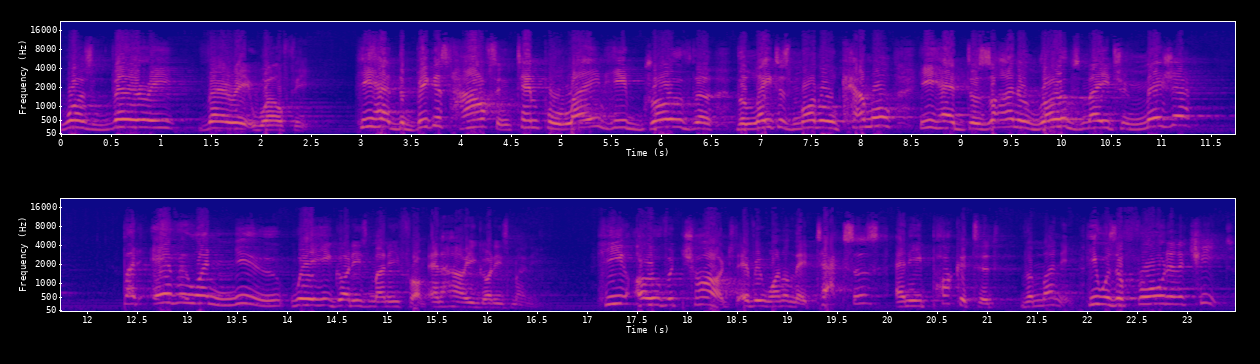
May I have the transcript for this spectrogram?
was very, very wealthy. He had the biggest house in Temple Lane. He drove the, the latest model camel. He had designer robes made to measure. But everyone knew where he got his money from and how he got his money. He overcharged everyone on their taxes and he pocketed the money. He was a fraud and a cheat.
